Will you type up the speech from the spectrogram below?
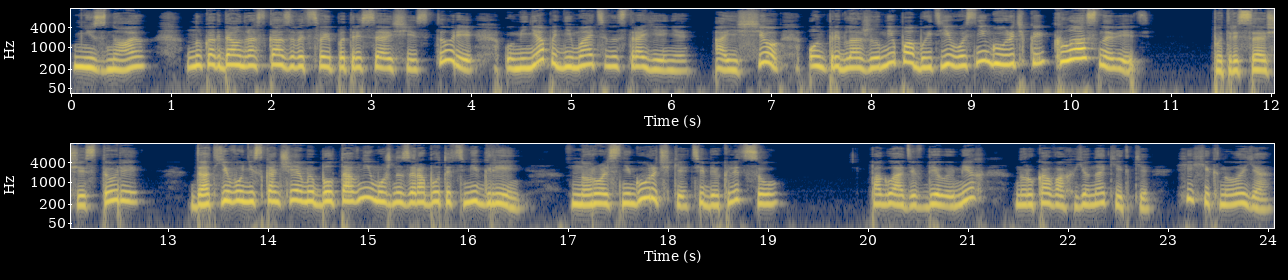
«Не знаю, но когда он рассказывает свои потрясающие истории, у меня поднимается настроение. А еще он предложил мне побыть его Снегурочкой. Классно ведь!» «Потрясающие истории? Да от его нескончаемой болтовни можно заработать мигрень, но роль Снегурочки тебе к лицу». Погладив белый мех на рукавах ее накидки, хихикнула я.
